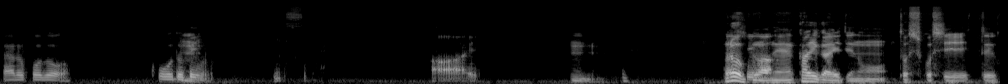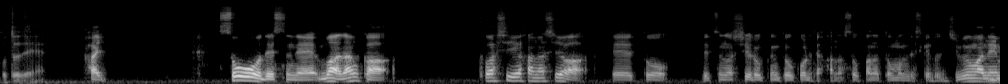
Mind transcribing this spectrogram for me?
なるほど。コードベイン、いいっすね。はーい。うん。ロープはね、海外での年越しということで、はい。そうですね。まあなんか、詳しい話は、えっ、と、別の収録のところで話そうかなと思うんですけど、自分は年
